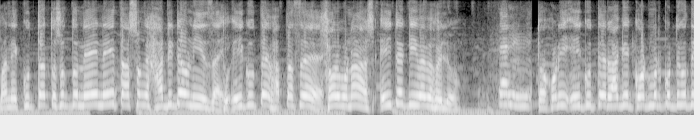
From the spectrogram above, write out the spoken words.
মানে কুত্তার তোষক তো নেই নেই তার সঙ্গে হাড্ডিটাও নিয়ে যায়। তো এই কুত্তায় ভাবতাছে সর্বনাশ এইটা কীভাবে হইল? তখনই এই কুত্তার রাগে কটমট করতে করতে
